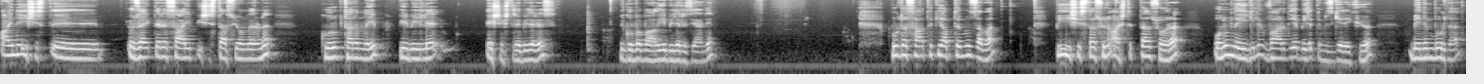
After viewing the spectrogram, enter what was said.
Aynı iş e, özelliklere sahip iş istasyonlarını grup tanımlayıp birbiriyle eşleştirebiliriz. Bir gruba bağlayabiliriz yani. Burada sağ tık yaptığımız zaman bir iş istasyonu açtıktan sonra onunla ilgili var diye belirtmemiz gerekiyor. Benim burada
